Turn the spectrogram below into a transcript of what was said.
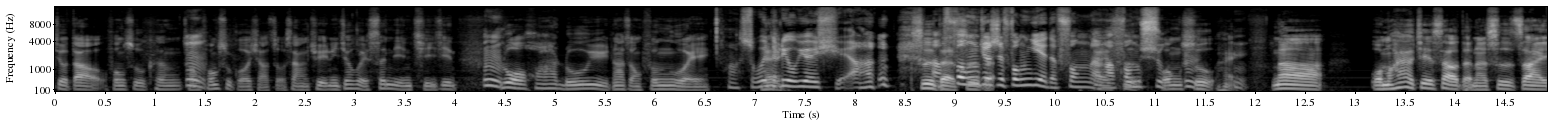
就到枫树坑，从嗯枫树国小走上去，你就会身临其境，嗯落花如雨那种氛围。哦所谓的哎六月雪啊，是的，啊枫的就是枫叶的枫了哈，枫树，嗯枫树，嘿嗯，那我们还要介绍的呢，是在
